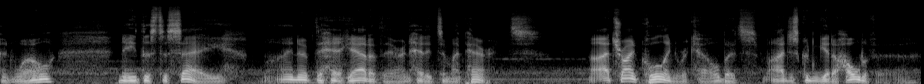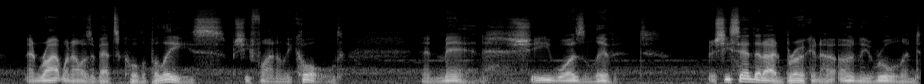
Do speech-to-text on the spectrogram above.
And well, needless to say, I noped the heck out of there and headed to my parents. I tried calling Raquel, but I just couldn't get a hold of her. And right when I was about to call the police, she finally called and man, she was livid. She said that I'd broken her only rule and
